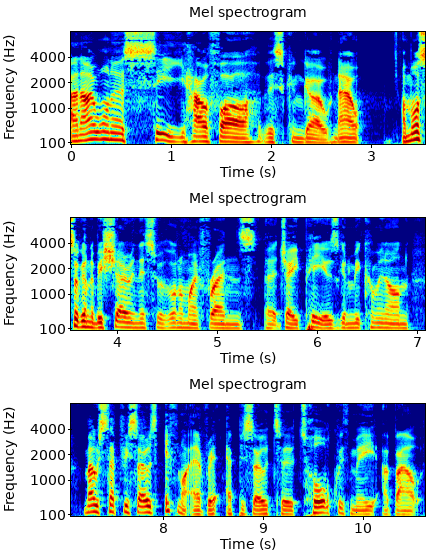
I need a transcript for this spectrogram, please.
and I want to see how far this can go. Now, I'm also going to be sharing this with one of my friends, uh, JP, who's going to be coming on most episodes, if not every episode, to talk with me about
